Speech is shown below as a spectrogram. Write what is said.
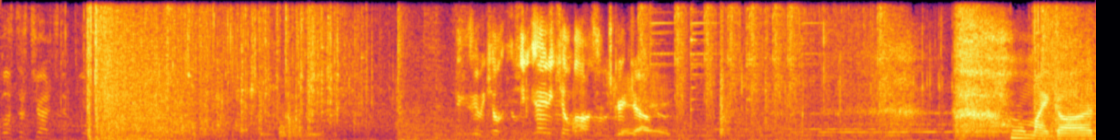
Cluster charge deployed. He's gonna kill. He, and he killed the hostage. Great job. Oh my god.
